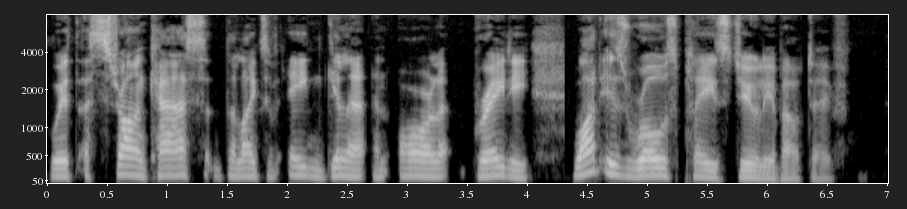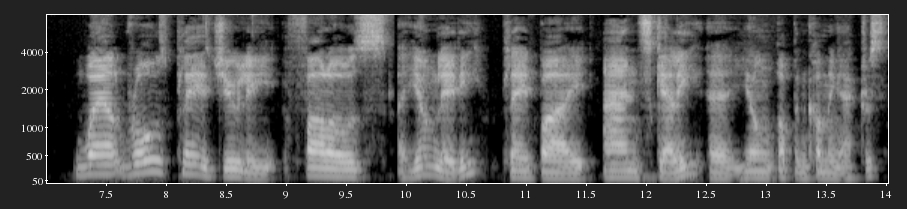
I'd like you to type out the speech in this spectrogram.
with a strong cast, the likes of Aidan Gillen and Orla Brady. What is Rose Plays Julie about, Dave? Well, Rose Plays Julie follows a young lady played by Ann Skelly, a young up and coming actress.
